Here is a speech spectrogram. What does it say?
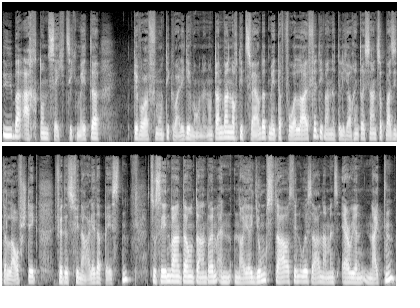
über 68 Meter geworfen und die Quali gewonnen. Und dann waren noch die 200 Meter Vorläufe, die waren natürlich auch interessant, so quasi der Laufsteg für das Finale der Besten. Zu sehen war da unter anderem ein neuer Jungstar aus den USA namens Arian Knighton,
